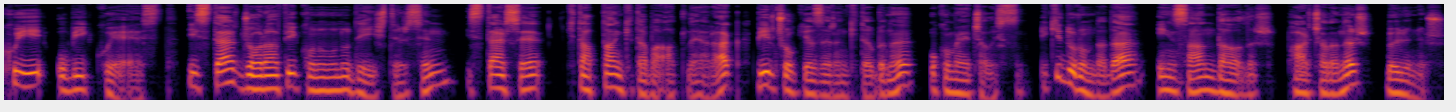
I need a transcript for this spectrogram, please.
qui ubique est. İster coğrafi konumunu değiştirsin, isterse kitaptan kitaba atlayarak birçok yazarın kitabını okumaya çalışsın. İki durumda da insan dağılır, parçalanır, bölünür.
